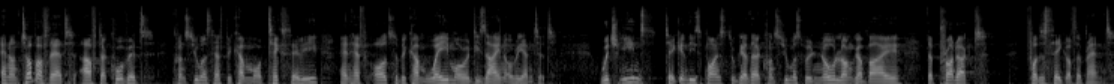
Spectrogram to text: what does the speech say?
And on top of that, after COVID, consumers have become more tech-savvy and have also become way more design-oriented. Which means, taking these points together, consumers will no longer buy the product for the sake of the brand.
